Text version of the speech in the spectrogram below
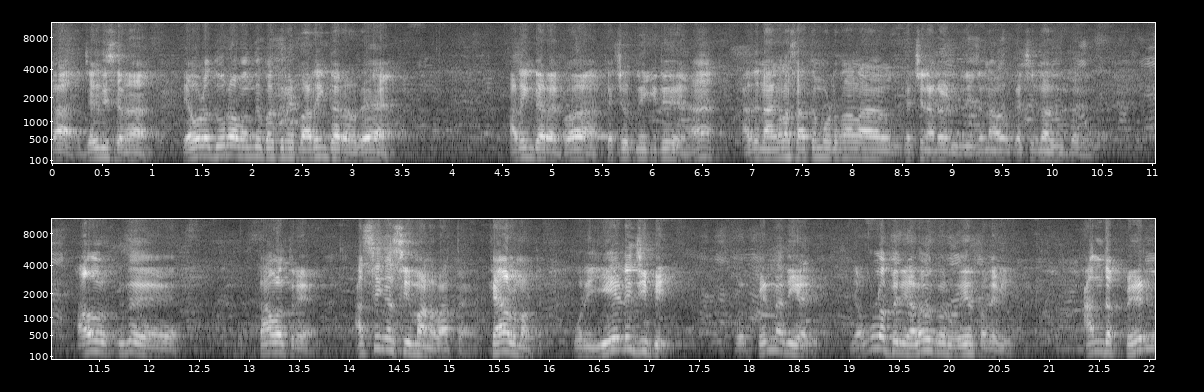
கா ஜெகதீசனா? எவ்வளோ தூரம் வந்து பார்த்தீங்கன்னா இப்போ அடங்கிட்டார் அவர். அடங்கிட்டாரா இப்போ? கட்சி விட்டு நீக்கிட்டு ஆ? அது நாங்களாம் சத்தம் போட்டு தான் நான் கட்சி நடவடிக்கை இல்லைன்னா அவர் கட்சி தான் இருப்பார். அவர் இது காவல்துறை. அசிங்க அசிங்கமான வார்த்தை. கேவலமான ஒரு ஒரு ஏடிஜிபி ஒரு பெண் அதிகாரி. எவ்வளோ பெரிய அளவுக்கு ஒரு உயர் பதவி? அந்த பெண்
